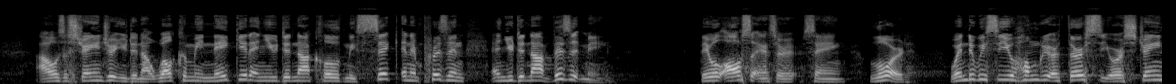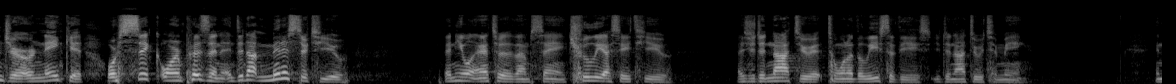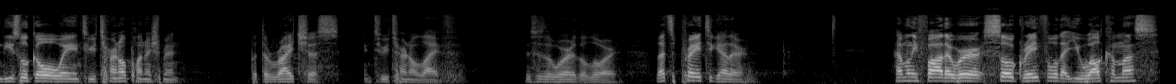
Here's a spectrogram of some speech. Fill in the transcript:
I was a stranger, and you did not welcome me, naked, and you did not clothe me, sick and in prison, and you did not visit me. They will also answer, saying, Lord, when did we see you hungry or thirsty, or a stranger, or naked, or sick, or in prison, and did not minister to you? Then he will answer them, saying, Truly I say to you, as you did not do it to one of the least of these, you did not do it to me. And these will go away into eternal punishment, but the righteous into eternal life. This is the word of the Lord. Let's pray together. Heavenly Father, we're so grateful that you welcome us.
